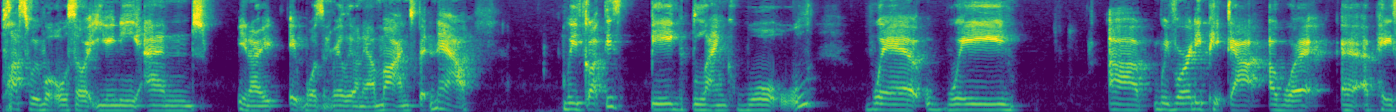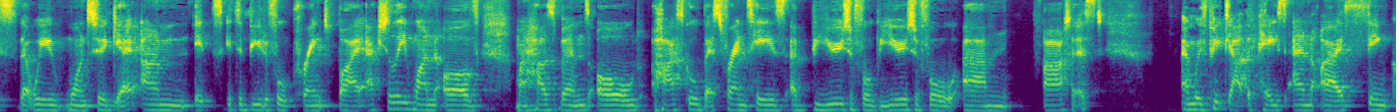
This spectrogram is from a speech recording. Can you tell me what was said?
Plus, we were also at uni and, you know, it wasn't really on our minds. But now we've got this big blank wall where we uh, we've already picked out a work a, piece that we want to get. Um, it's it's a beautiful print by actually one of my husband's old high school best friends. He's a beautiful, beautiful um, artist. And we've picked out the piece, and I think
